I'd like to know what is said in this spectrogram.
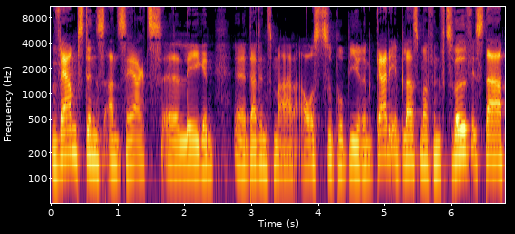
wärmstens ans Herz äh, legen, äh, das mal auszuprobieren. KDE Plasma 512 ist da.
